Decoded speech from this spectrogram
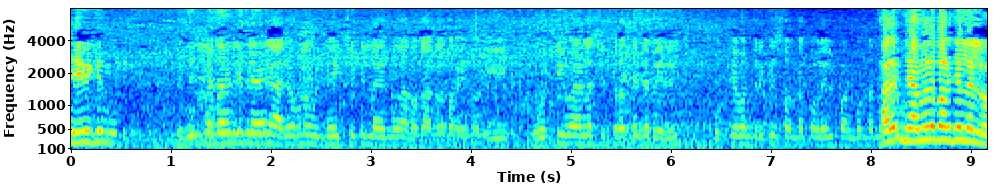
ശരിവെക്കുന്നത്. മുഖ്യമന്ത്രിക്കെതിരെ ആരോപണം ഉന്നയിച്ചിട്ടില്ല എന്നതാണോ താങ്കൾ പറയുന്നത്? ഈ പോറ്റിയുമായുള്ള ചിത്രത്തിന്റെ പേരിൽ മുഖ്യമന്ത്രിക്ക് സ്വർണക്കൊള്ളയിൽ പങ്കുണ്ടെന്ന് അല്ല ഞങ്ങൾ പറഞ്ഞില്ലല്ലോ.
